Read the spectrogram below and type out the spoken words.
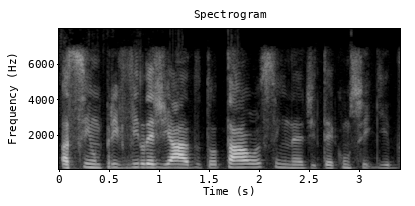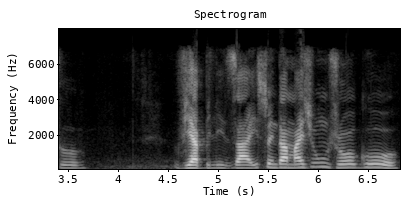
Assim, um privilegiado total, assim, né? De ter conseguido viabilizar isso, ainda mais de um jogo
